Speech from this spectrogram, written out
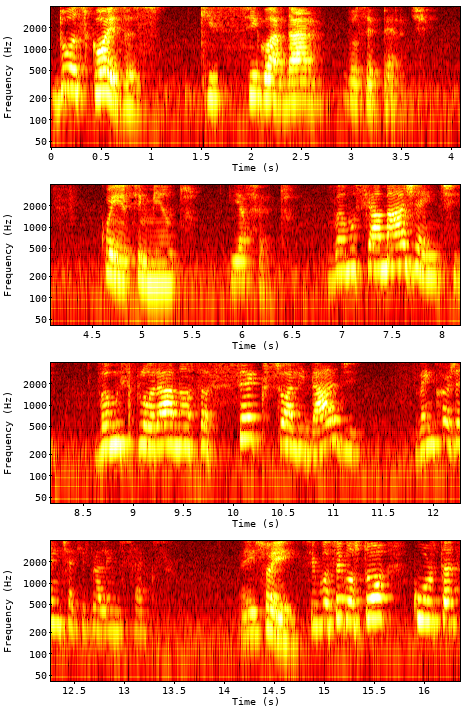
duas coisas que se guardar você perde: conhecimento e afeto. Vamos se amar, gente. Vamos explorar a nossa sexualidade? Vem com a gente aqui para além do sexo. É isso aí. Se você gostou, curta,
